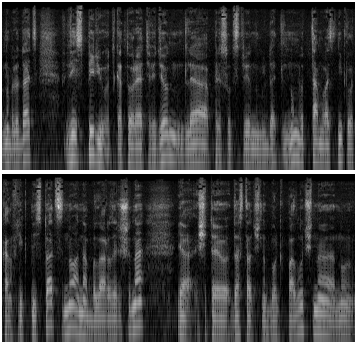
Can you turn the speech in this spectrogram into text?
наблюдать весь период, который отведен для присутствия наблюдателя. Ну, вот там возникла конфликтная ситуация, но она была разрешена. Я считаю, достаточно благополучно, ну,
